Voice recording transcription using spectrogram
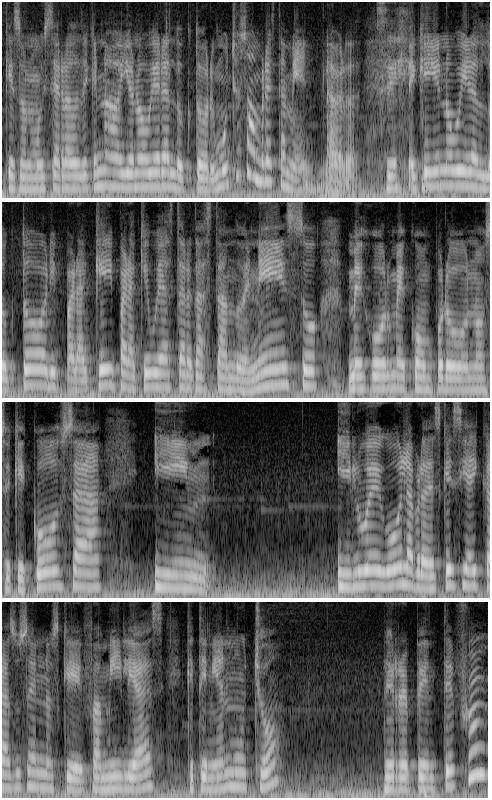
que son muy cerrados de que no, yo no voy a ir al doctor. Y muchos hombres también, la verdad. Sí. De que yo no voy a ir al doctor y para qué, y para qué voy a estar gastando en eso, mejor me compro no sé qué cosa. Y y luego, la verdad es que sí hay casos en los que familias que tenían mucho, de repente, ¡frum!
